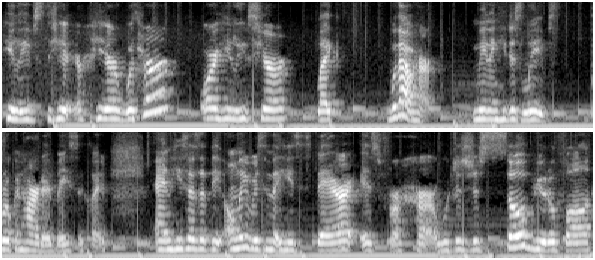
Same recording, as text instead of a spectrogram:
he leaves here here with her, or he leaves here like without her, meaning he just leaves brokenhearted basically. And he says that the only reason that he's there is for her which is just so beautiful.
